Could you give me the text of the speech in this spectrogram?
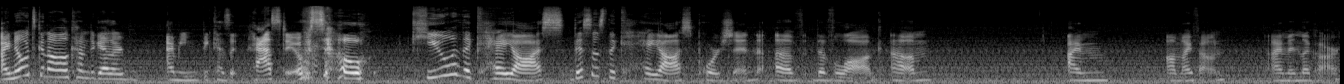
I know it's to all come together. I mean, because it has to. So cue the chaos. This is the chaos portion of the vlog. Um I'm on my phone. I'm in the car.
